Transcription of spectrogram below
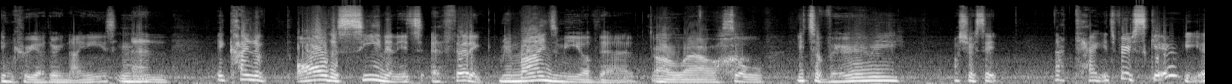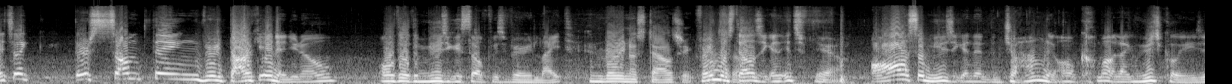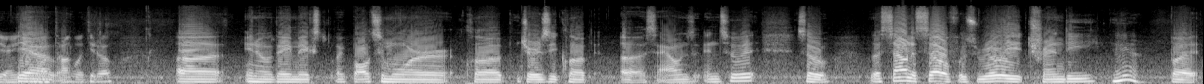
in Korea during 90s, Mhm. and it kind of all the scene and its aesthetic reminds me of that. oh wow. So it's a very, what should I say? Not tag. It's very scary. It's like there's something very dark in it, you know. Although the music itself is very light, and very nostalgic. very also. nostalgic, and it's Yeah. awesome music. And then the genre, oh come on, like musically, is there anything Yeah, you to talk about, you know? uh, you know, they mixed like Baltimore club, Jersey club uh, sounds into it. So the sound itself was really trendy, Yeah. but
